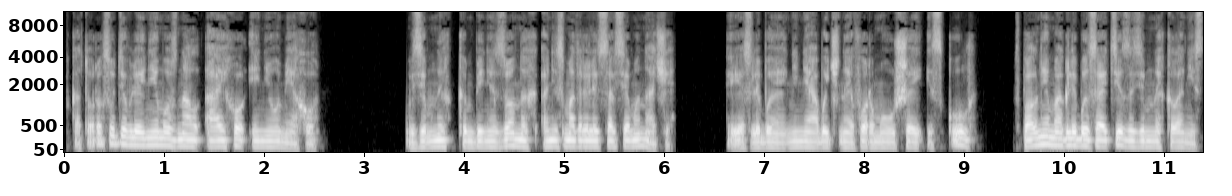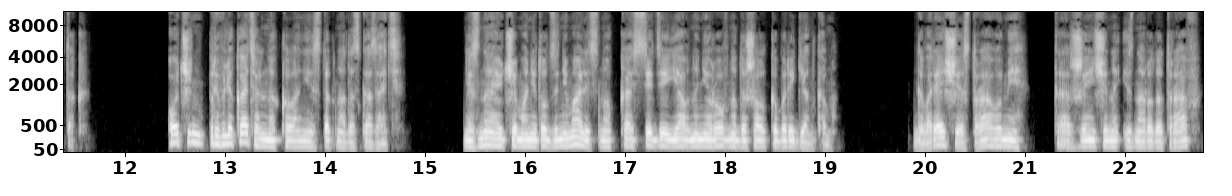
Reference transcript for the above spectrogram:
в которых с удивлением узнал Айхо и Неумеху. В земных комбинезонах они смотрелись совсем иначе. Если бы не необычная форма ушей и скул, вполне могли бы сойти за земных колонисток. Очень привлекательных колонисток, надо сказать. Не знаю, чем они тут занимались, но Кассиди явно неровно дышал к аборигенкам. Говорящая с травами, та женщина из народа трав,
